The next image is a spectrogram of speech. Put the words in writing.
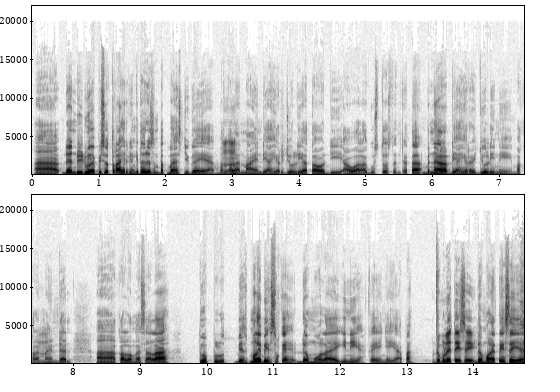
uh, dan di dua episode terakhir kan kita udah sempat bahas juga ya bakalan main di akhir Juli atau di awal Agustus dan ternyata benar di akhir Juli nih bakalan Mm. main dan uh, kalau nggak salah 20 bes- mulai besok ya udah mulai ini ya kayaknya ya apa Udah mulai TC. udah mulai TC ya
